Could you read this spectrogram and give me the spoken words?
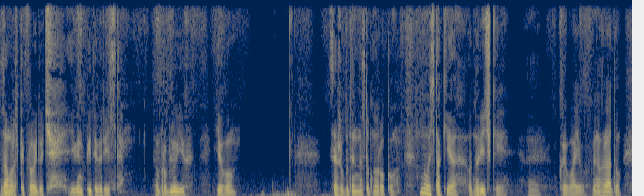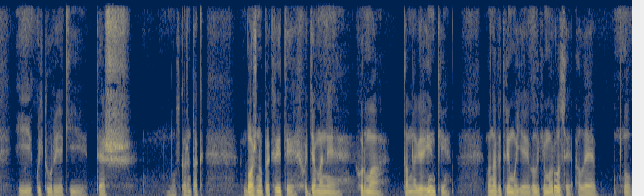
заморозки пройдуть, і він піде в ріст. Оброблю їх, його. Це вже буде наступного року. Ну, ось так я однорічки е, укриваю винограду і культури, які теж, ну, скажімо так, бажано прикрити. Хоча в мене хурма там на віргінки, вона витримує великі морози, але ну,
